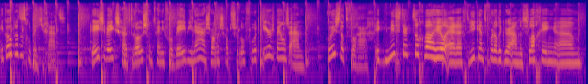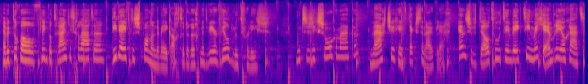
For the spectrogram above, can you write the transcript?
Ik hoop dat het goed met je gaat. Deze week schuift Roos van 24 Baby na haar zwangerschapsverlof voor het eerst bij ons aan. Hoe is dat voor haar? Ik miste het toch wel heel erg. Het weekend voordat ik weer aan de slag ging, ehm, heb ik toch wel flink wat traantjes gelaten. Diede heeft een spannende week achter de rug met weer veel bloedverlies. Moet ze zich zorgen maken? Maartje geeft tekst en uitleg. En ze vertelt hoe het in week 10 met je embryo gaat.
